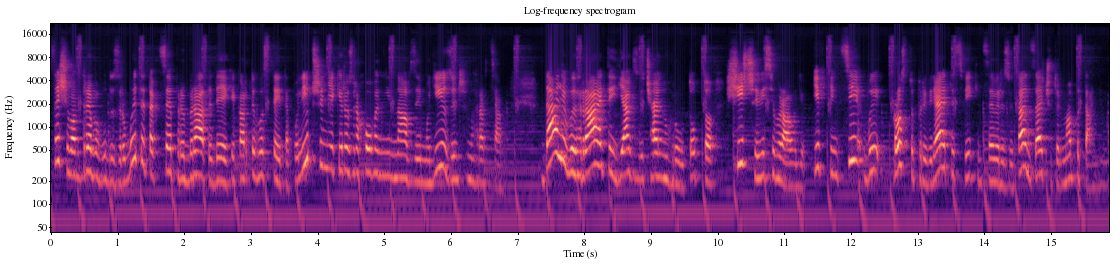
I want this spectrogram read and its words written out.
Все, що вам треба буде зробити, так це прибрати деякі карти гостей та поліпшень, які розраховані на взаємодію з іншими гравцями. Далі ви граєте як звичайну гру, тобто 6 чи 8 раундів. І в кінці ви просто перевіряєте свій кінцевий результат за чотирма питаннями:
